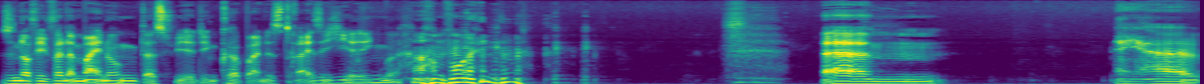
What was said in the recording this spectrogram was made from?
sind auf jeden Fall der Meinung, dass wir den Körper eines 30-Jährigen haben wollen. Ähm, naja,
